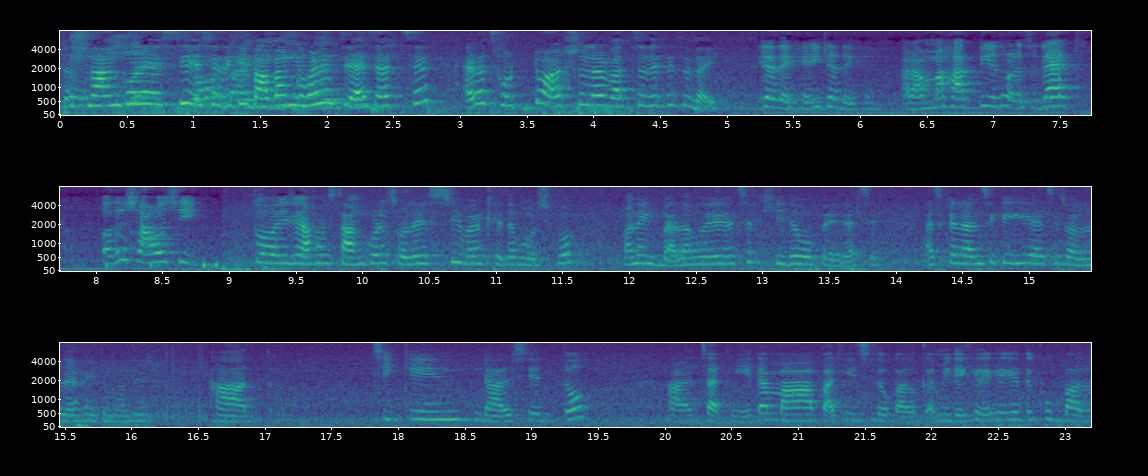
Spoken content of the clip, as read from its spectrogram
তো স্নান করে এসেছি এসে দেখি বাবান ঘরে চেঁচাচ্ছে একটা ছোট্ট আরশোলার বাচ্চা দেখেছে তাই। এটা দেখে এইটা দেখে। আর আম্মা হাত দিয়ে ধরেছে দেখ কত সাহসী। তো এই যে এখন স্নান করে চলে এসেছি এবার খেতে বসবো। অনেক বেলা হয়ে গেছে খিদেও পেয়ে গেছে। আজকে লাঞ্চে কি গিয়ে আছে? চলো দেখাই তোমাদের। ভাত চিকেন ডাল সেদ্ধ আর চাটনি। এটা মা পাঠিয়েছিল কালকে। আমি রেখে রেখে খেতে খুব ভালো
